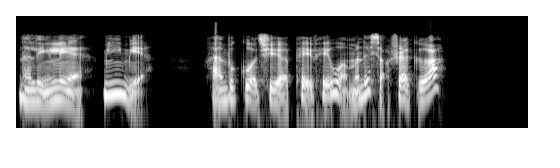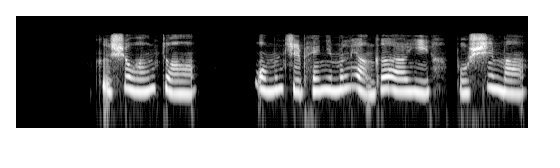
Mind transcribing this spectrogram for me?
那琳琳、咪咪还不过去陪陪我们的小帅哥？可是王董，我们只陪你们两个而已，不是吗？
